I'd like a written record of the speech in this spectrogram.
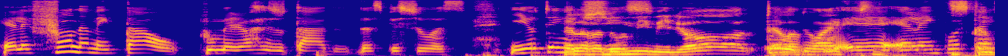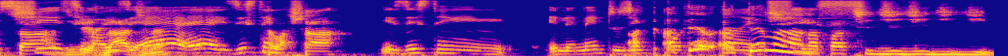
ela é fundamental para o melhor resultado das pessoas. E eu tenho ela vai dormir melhor, tudo. ela vai é, ela é importantíssima. De verdade, é, né? é, existem relaxar. Existem elementos até, importantes. Até na, na parte de, de, de,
